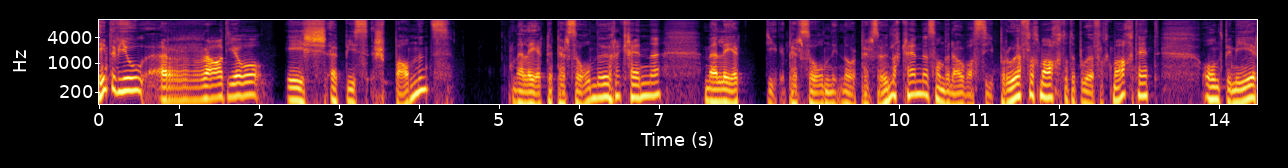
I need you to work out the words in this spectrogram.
Das Interview Radio ist etwas Spannendes. Man lernt eine Person näher kennen. Man lernt die Person nicht nur persönlich kennen, sondern auch, was sie beruflich macht oder beruflich gemacht hat. Und bei mir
